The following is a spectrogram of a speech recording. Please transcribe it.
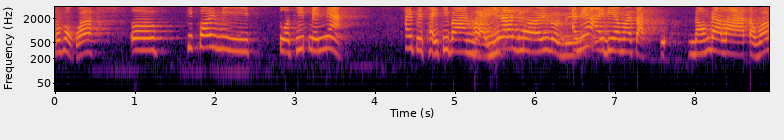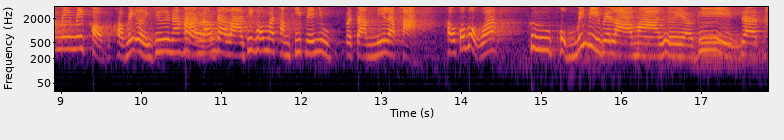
ก็บอกว่า เออพี่ก้อยมีตัวทรีทเมนต์เนี่ยให้ไปใช้ที่บ้านไหมขายแยกไหมแบบนี้ อันเนี้ยไอเดียมาจาก น้องดาราแต่ว่าไม่ไม่ขอขอไม่เอ่ยชื่อนะคะ ค่ะ น้องดาราที่เขามาทำทรีทเมนต์อยู่ประจำนี่แหละค่ะเขาก็บอกว่าคือผมไม่มีเวลามาเลยอะพี่จะท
